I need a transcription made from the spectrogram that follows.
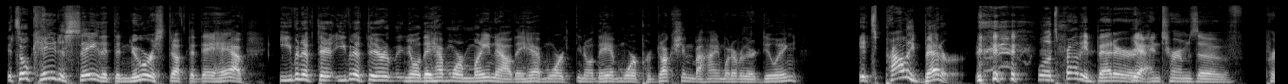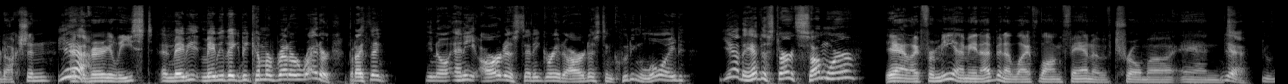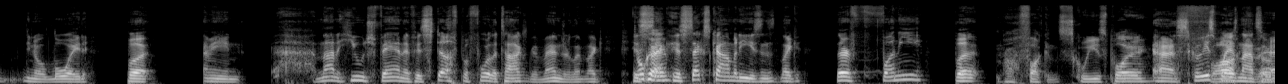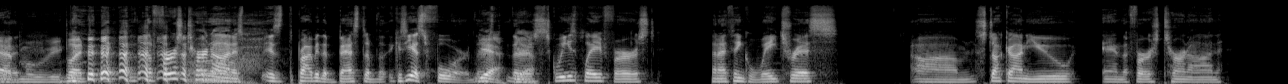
it's okay to say that the newer stuff that they have, even if they're even if they're you know they have more money now, they have more you know they have more production behind whatever they're doing. It's probably better, well, it's probably better Yeah. in terms of production yeah. at the very least. and maybe maybe they become a better writer. But I think you know any artist, any great artist, including Lloyd, yeah, they had to start somewhere. Yeah, like for me, I mean, I've been a lifelong fan of Troma and Yeah. you know Lloyd, but I mean, I'm not a huge fan of his stuff before the Toxic Avenger. Like- Like his Okay. sex, his sex comedies and like they're funny, but Oh, fucking squeeze play. uh, Squeeze Play is not so that good. movie. But the first turn on is is probably the best of the because he has four. There's, Yeah, there's yeah. Squeeze Play first, then I think Waitress, um, Stuck on You, and the first turn on,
